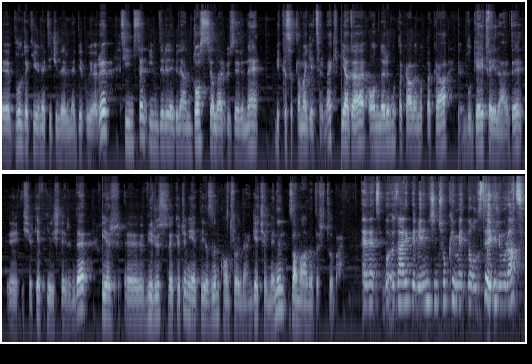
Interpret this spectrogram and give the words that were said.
e, buradaki yöneticilerine bir uyarı. Teams'ten indirilebilen dosyalar üzerine bir kısıtlama getirmek ya da onları mutlaka ve mutlaka bu gateway'lerde, e, şirket girişlerinde bir e, virüs ve kötü niyetli yazılım kontrolünden geçirmenin zamanıdır Tuğba. Evet, bu özellikle benim için çok kıymetli oldu sevgili Murat.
